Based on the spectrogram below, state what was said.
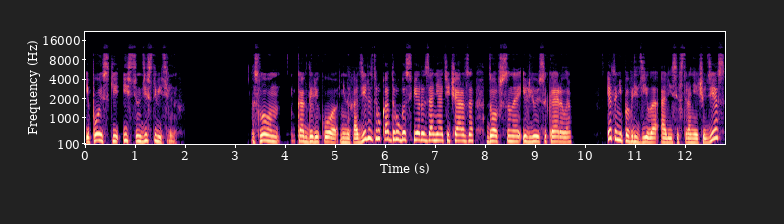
и поиски истин действительных? Словом, как далеко не находились друг от друга сферы занятий Чарльза Доджсона и Льюиса Кэрролла, это не повредило Алисе в «Стране чудес»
